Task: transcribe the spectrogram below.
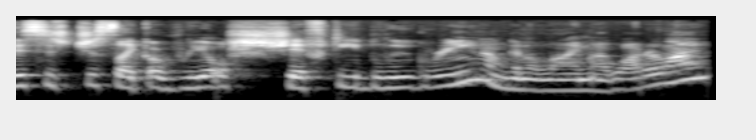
This is just like a real shifty blue-green. I'm gonna line my waterline.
